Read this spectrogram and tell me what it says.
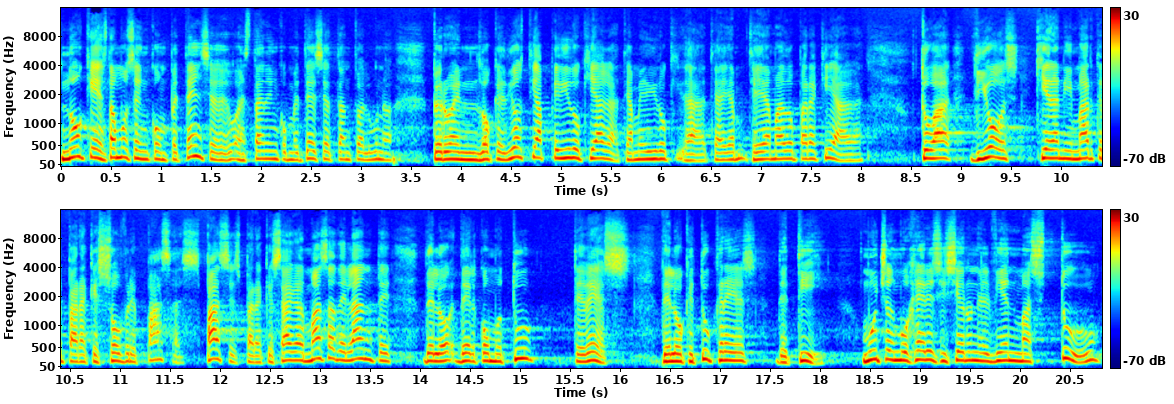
No que estamos en competencia, están en competencia tanto alguna, pero en lo que Dios te ha pedido que haga, te ha, medido, te ha, te ha llamado para que haga, Tú, Dios quiere animarte para que sobrepases, pases, para que salgas más adelante de, lo, como tú te ves, de lo que tú crees de ti. Muchas mujeres hicieron el bien, mas tú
